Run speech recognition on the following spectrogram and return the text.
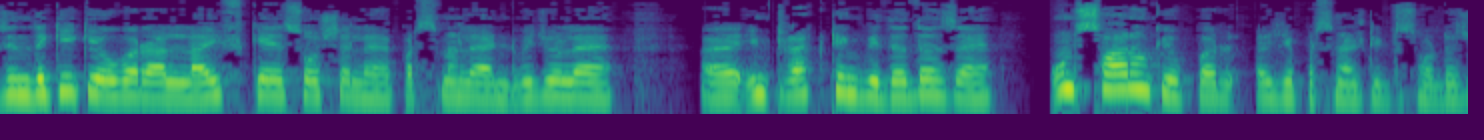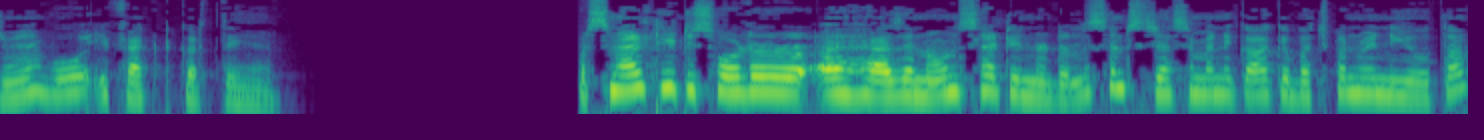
ज़िंदगी के ओवरऑल लाइफ के सोशल है पर्सनल है इंडिविजुअल है इंटरेक्टिंग विद अदर्स है, उन सारों के ऊपर ये पर्सनालिटी डिसऑर्डर जो है, वो इफ़ेक्ट करते हैं। Personality disorder has an onset in adolescents जैसे मैंने कहा कि बचपन में नहीं होता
